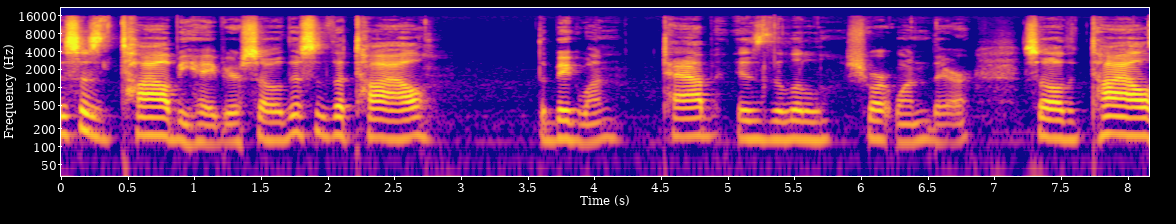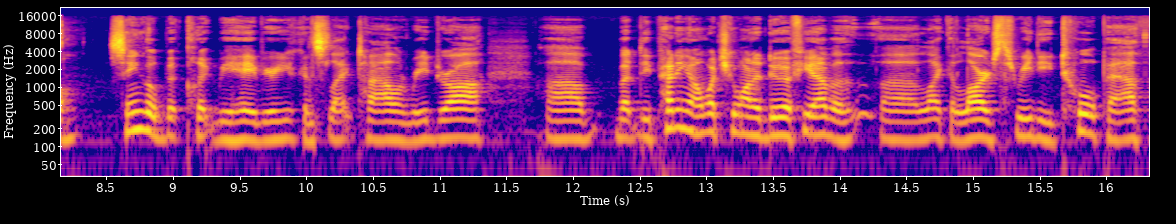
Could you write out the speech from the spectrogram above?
This is tile behavior. So this is the tile, the big one. Tab is the little short one there. So the tile single click behavior, you can select tile and redraw. Uh, but depending on what you want to do, if you have a uh, like a large 3D toolpath,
